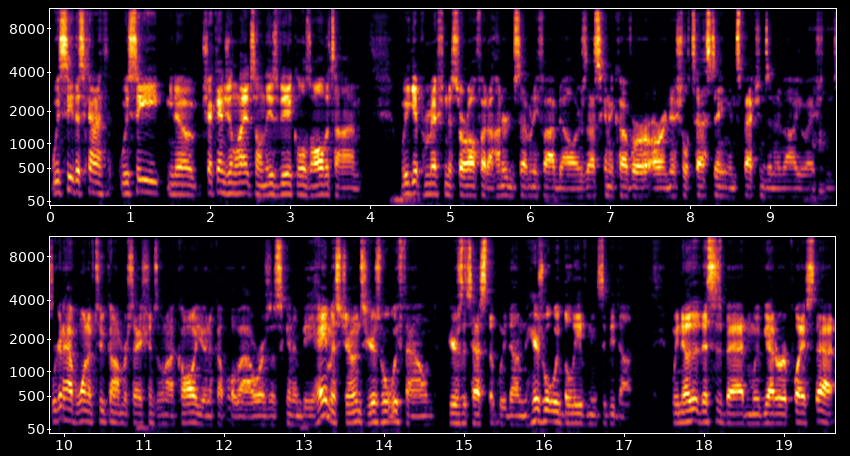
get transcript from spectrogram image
we see this kind of we see you know check engine lights on these vehicles all the time we get permission to start off at $175. That's going to cover our initial testing, inspections, and evaluations. We're going to have one of two conversations when I call you in a couple of hours. It's going to be, hey, Miss Jones, here's what we found. Here's the test that we've done. Here's what we believe needs to be done. We know that this is bad and we've got to replace that.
